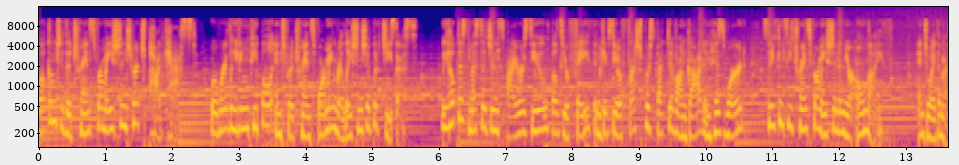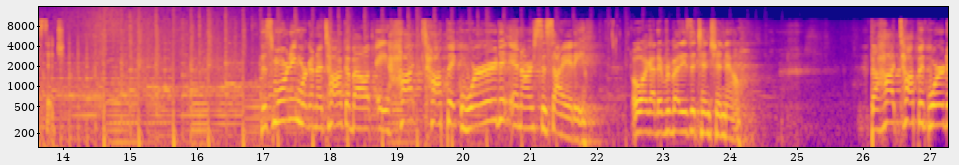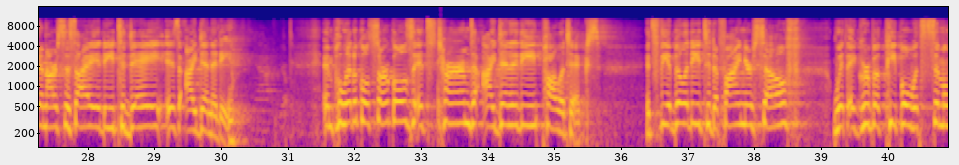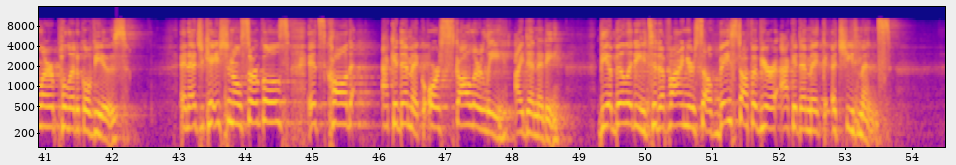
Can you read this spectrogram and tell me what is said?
Welcome to the Transformation Church podcast, where we're leading people into a transforming relationship with Jesus. We hope this message inspires you, builds your faith, and gives you a fresh perspective on God and His Word so you can see transformation in your own life. Enjoy the message. This morning, we're going to talk about a hot topic word in our society. Oh, I got everybody's attention now. The hot topic word in our society today is identity. In political circles, it's termed identity politics. It's the ability to define yourself with a group of people with similar political views. In educational circles, it's called academic or scholarly identity. The ability to define yourself based off of your academic achievements.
